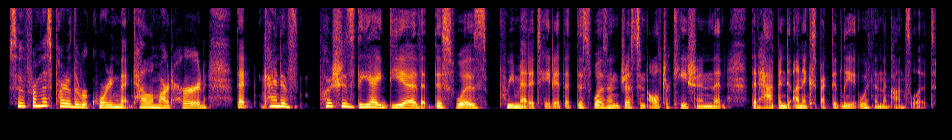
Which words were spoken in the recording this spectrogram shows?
So, from this part of the recording that Callamard heard, that kind of pushes the idea that this was premeditated, that this wasn't just an altercation that that happened unexpectedly within the consulate.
